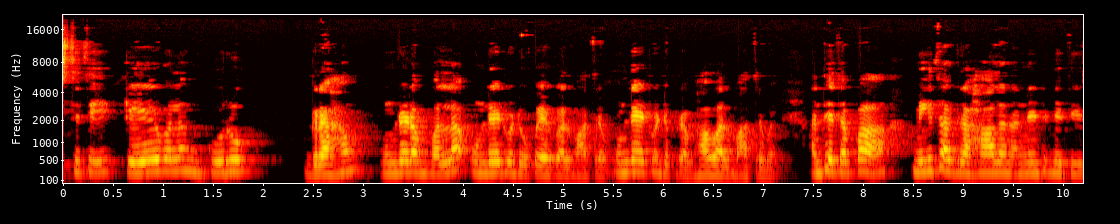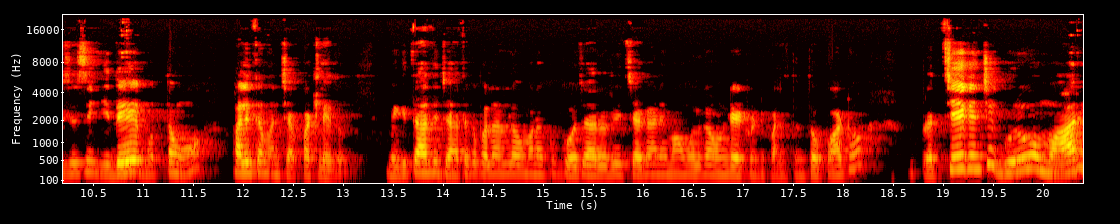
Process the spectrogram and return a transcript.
స్థితి కేవలం గురు గ్రహం ఉండడం వల్ల ఉండేటువంటి ఉపయోగాలు మాత్రమే ఉండేటువంటి ప్రభావాలు మాత్రమే. అంతే తప్ప మిగతా గ్రహాలను అన్నింటినీ తీసేసి ఇదే మొత్తం ఫలితం అని చెప్పట్లేదు. మిగతాది జాతక ఫలంలో మనకు గోచార రీత్యా కానీ మామూలుగా ఉండేటువంటి ఫలితంతో పాటు ప్రత్యేకించి గురువు మారి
